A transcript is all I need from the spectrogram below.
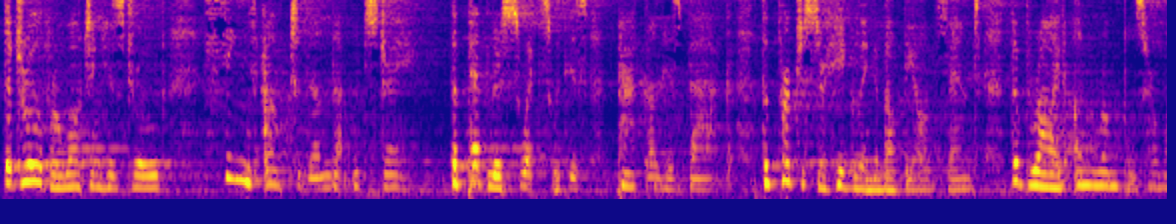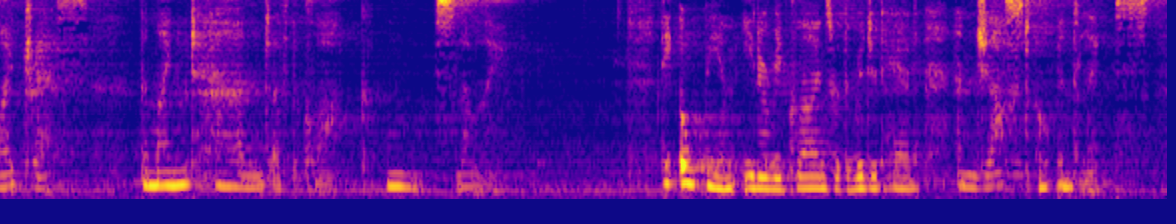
The drover, watching his drove, sings out to them that would stray. The peddler sweats with his pack on his back, the purchaser higgling about the odd cent. The bride unrumples her white dress. The minute hand of the clock moves slowly. The opium eater reclines with rigid head and just opened lips.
